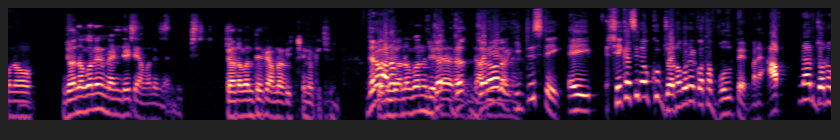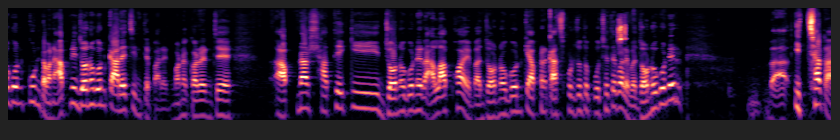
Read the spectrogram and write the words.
কোনো জনগণের ম্যান্ডেটে আমাদের ম্যান্ডেট জনগণ থেকে আমরা বিচ্ছিন্ন কিছু। ইন্টারেস্টিং এই শেখ হাসিনাও খুব জনগণের কথা বলতেন। মানে আপনার জনগণ কোনটা? মানে আপনি জনগণ কারে চিনতে পারেন? মনে করেন যে আপনার সাথে কি জনগণের আলাপ হয় বা জনগণকে আপনার কাছ পর্যন্ত পৌঁছাতে পারে? বা জনগণের ইচ্ছাটা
